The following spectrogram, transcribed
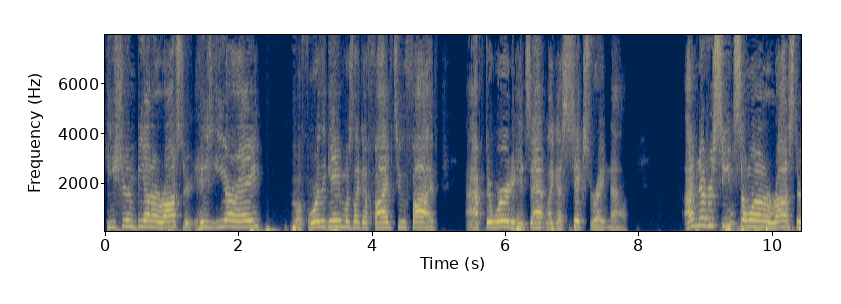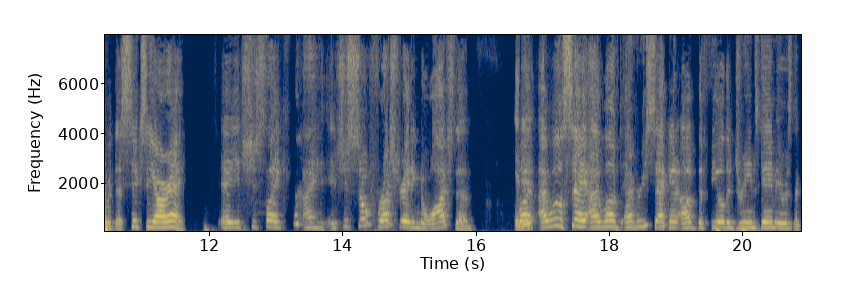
He shouldn't be on our roster. His ERA before the game was like a 5.25. Afterward, it's at like a 6 right now. I've never seen someone on a roster with a 6 ERA. It's just like I it's just so frustrating to watch them. It but is- I will say I loved every second of the Field of Dreams game. It was the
